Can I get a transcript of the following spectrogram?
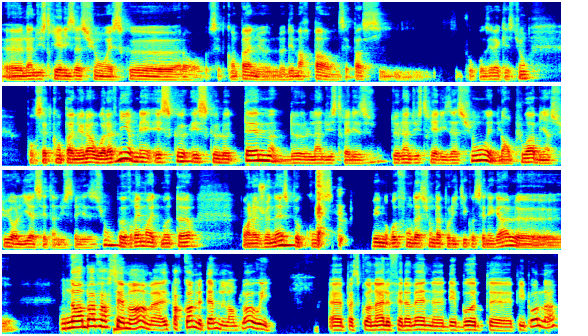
l'industrialisation, est-ce que, alors cette campagne ne démarre pas, on ne sait pas s'il faut poser la question pour cette campagne-là ou à l'avenir, mais est-ce que, est-ce que le thème de l'industrialisation et de l'emploi, bien sûr, lié à cette industrialisation, peut vraiment être moteur pour la jeunesse peut constituer une refondation de la politique au Sénégal euh, Non, pas forcément. Mais par contre, le thème de l'emploi, oui. Euh, parce qu'on a le phénomène des boat euh, people, là.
